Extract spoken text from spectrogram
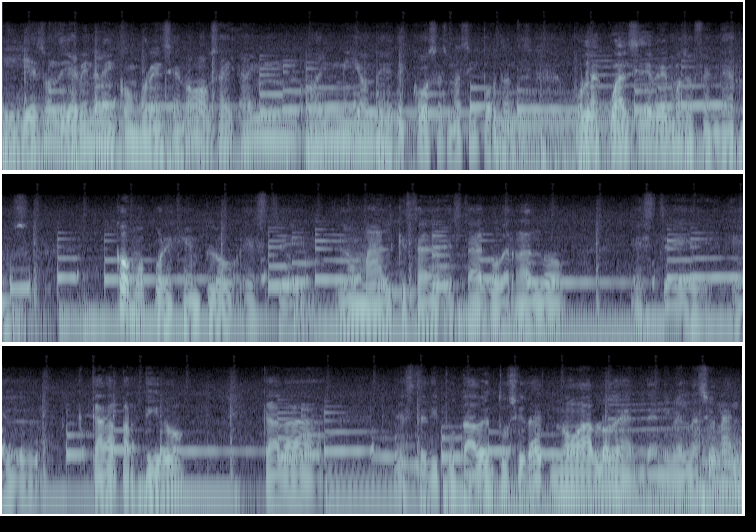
y es donde ya viene la incongruencia, ¿no? O sea, hay, un, hay un millón de, cosas más importantes por la cual sí debemos ofendernos. Como por ejemplo, este, lo mal que está, está gobernando este, el, cada partido, cada este, diputado en tu ciudad. No hablo de nivel nacional.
